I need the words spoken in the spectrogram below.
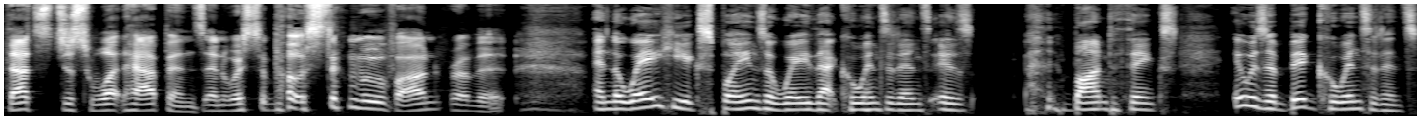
That's just what happens and we're supposed to move on from it. and the way he explains away that coincidence is Bond thinks it was a big coincidence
